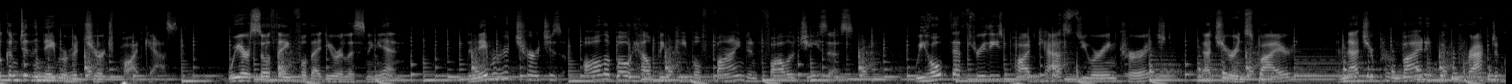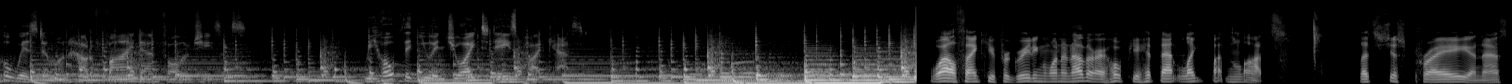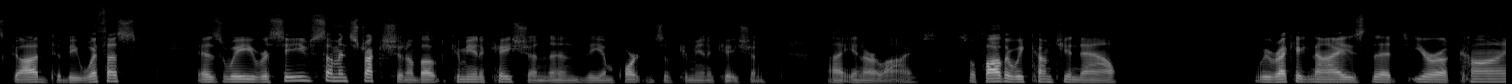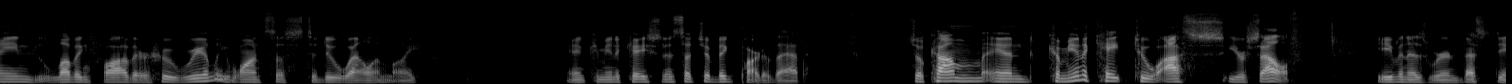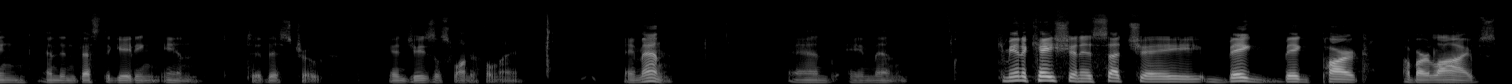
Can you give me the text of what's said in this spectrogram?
Welcome to the Neighborhood Church podcast. We are so thankful that you are listening in. The Neighborhood Church is all about helping people find and follow Jesus. We hope that through these podcasts you are encouraged, that you're inspired, and that you're provided with practical wisdom on how to find and follow Jesus. We hope that you enjoy today's podcast. Well, thank you for greeting one another. I hope you hit that like button lots. Let's just pray and ask God to be with us as we receive some instruction about communication and the importance of communication uh, in our lives. So, Father, we come to you now. We recognize that you're a kind, loving Father who really wants us to do well in life. And communication is such a big part of that. So come and communicate to us yourself even as we're investing and investigating in to this truth. In Jesus' wonderful name. Amen and amen. Communication is such a big, big part of our lives.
